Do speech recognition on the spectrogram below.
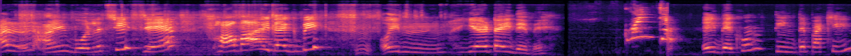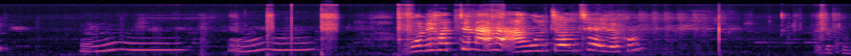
আর আমি বলেছি যে সবাই দেখবি ওই ইয়েটাই দেবে। এই দেখুন, তিনটে পাখি। মনে হচ্ছে না আমার আঙুল চলছে, এই দেখুন। দেখুন।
